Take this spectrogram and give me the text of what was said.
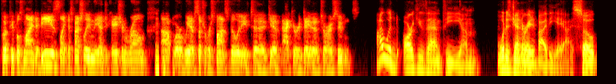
put people's mind at ease, like especially in the education realm, mm-hmm. uh, where we have such a responsibility to give accurate data to our students? I would argue that the um, what is generated by the AI. So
